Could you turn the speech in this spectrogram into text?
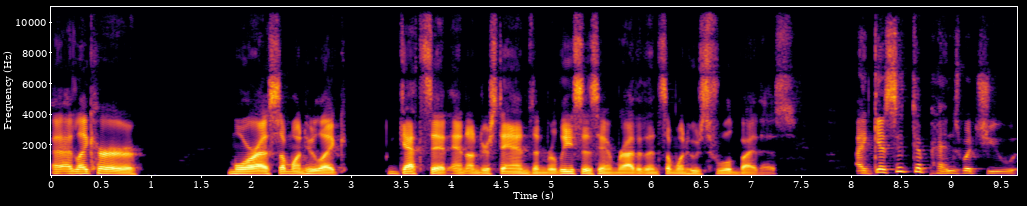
i like her more as someone who like gets it and understands and releases him rather than someone who's fooled by this I guess it depends what you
